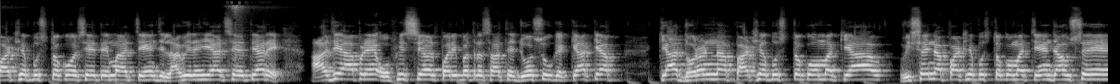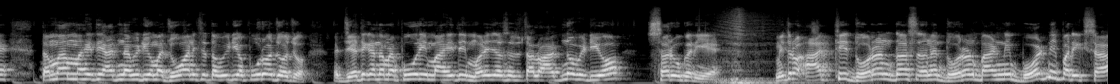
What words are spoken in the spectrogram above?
પાઠ્યપુસ્તકો છે તેમાં ચેન્જ લાવી રહ્યા છે. ત્યારે આજે આપણે ઓફિશિયલ પરિપત્ર સાથે જોશું કે ક્યાં ક્યાં, કયા ધોરણના પાઠ્યપુસ્તકોમાં, કયા વિષયના પાઠ્યપુસ્તકોમાં ચેન્જ આવશે. તમામ માહિતી આજના વિડીયોમાં જોવાની છે, તો વીડિયો પૂરો જોજો. જેથી કરીને તમને પૂરી માહિતી મળી જશે. તો ચાલો આજનો વીડિયો શરૂ કરીએ. મિત્રો, આજથી ધોરણ દસ અને ધોરણ બારની બોર્ડની પરીક્ષા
